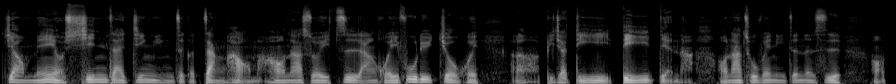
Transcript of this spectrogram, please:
较没有心在经营这个账号嘛，好，那所以自然回复率就会呃比较低低一点啦，哦，那除非你真的是哦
